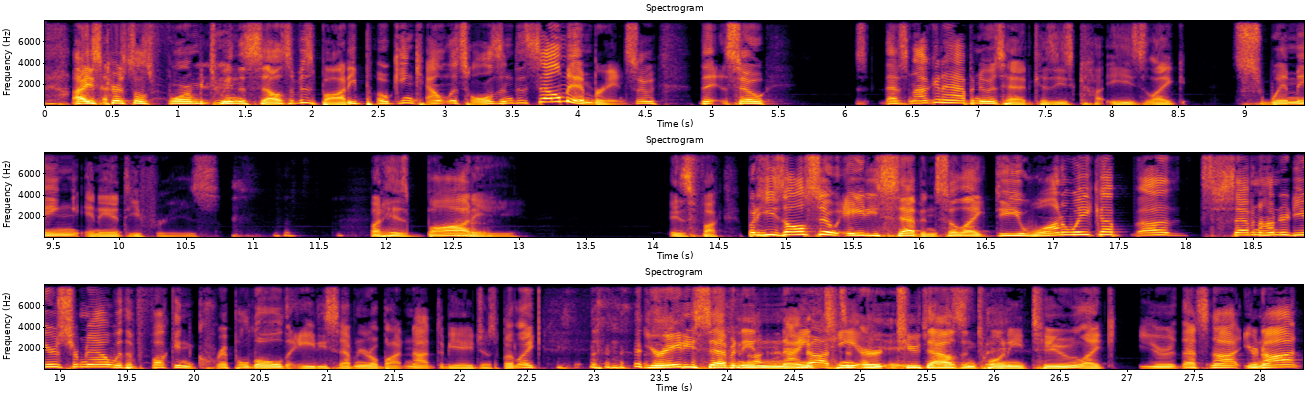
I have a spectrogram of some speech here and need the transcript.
Ice crystals formed between the cells of his body, poking countless holes into the cell membrane. So, the, so that's not going to happen to his head because he's he's like swimming in antifreeze, but his body is fucked. But he's also 87. So, like, do you want to wake up uh, 700 years from now with a fucking crippled old 87 year old body? Not to be ageist, but like, you're 87 in Not- not 19 or be ageist. 2022. Like, you're that's not you're not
